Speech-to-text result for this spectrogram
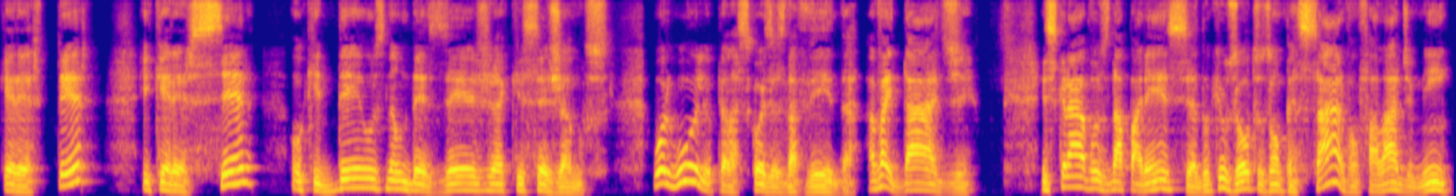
querer ter e querer ser o que Deus não deseja que sejamos. O orgulho pelas coisas da vida, a vaidade, escravos da aparência, do que os outros vão pensar, vão falar de mim,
